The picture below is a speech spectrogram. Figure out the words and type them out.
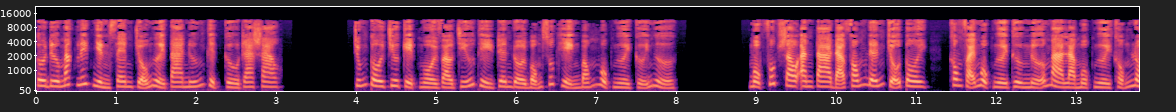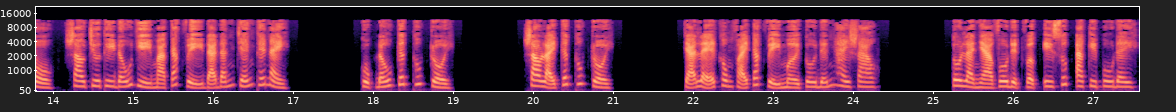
Tôi đưa mắt liếc nhìn xem chỗ người ta nướng thịt cừu ra sao. Chúng tôi chưa kịp ngồi vào chiếu thì trên đồi bỗng xuất hiện bóng một người cưỡi ngựa. Một phút sau anh ta đã phóng đến chỗ tôi, không phải một người thường nữa mà là một người khổng lồ, sao chưa thi đấu gì mà các vị đã đánh chén thế này? Cuộc đấu kết thúc rồi. Sao lại kết thúc rồi? Chả lẽ không phải các vị mời tôi đến hay sao? Tôi là nhà vô địch vật Isup Akipu đây.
